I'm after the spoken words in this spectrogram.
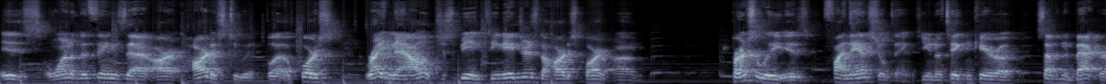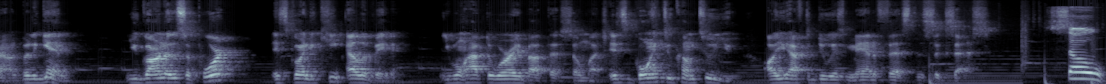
is one of the things that are hardest to it. But of course, right now, just being teenagers, the hardest part, um, personally, is financial things. You know, taking care of stuff in the background. But again, you garner the support, it's going to keep elevating. You won't have to worry about that so much. It's going to come to you. All you have to do is manifest the success. So,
